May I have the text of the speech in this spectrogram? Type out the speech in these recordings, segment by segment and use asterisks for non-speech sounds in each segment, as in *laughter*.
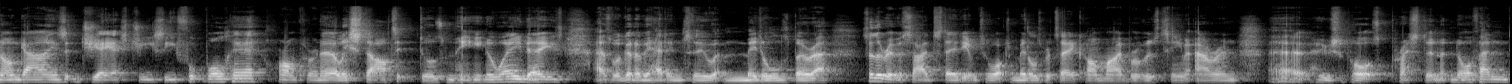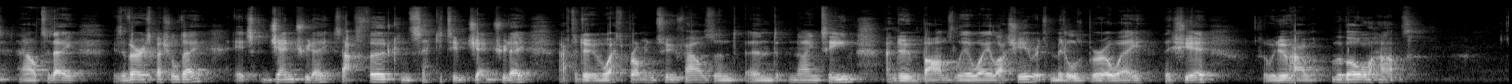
Going on guys? JSGC Football here. We're on for an early start. It does mean away days as we're going to be heading to Middlesbrough to the Riverside Stadium to watch Middlesbrough take on my brother's team Aaron uh, who supports Preston North End. Now today is a very special day. It's Gentry Day. It's our third consecutive Gentry Day after doing West Brom in 2019 and doing Barnsley away last year. It's Middlesbrough away this year. So we do have the bowler hat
